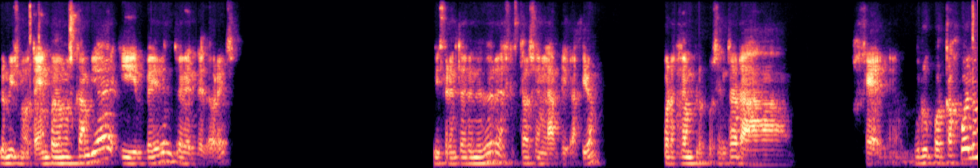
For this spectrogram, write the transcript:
Lo mismo, también podemos cambiar y ver entre vendedores. Diferentes vendedores registrados en la aplicación. Por ejemplo, pues entrar a Grupo Cajuelo.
